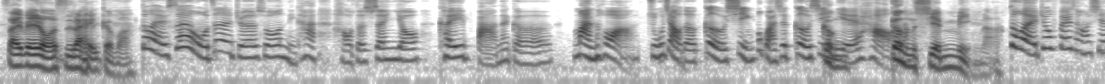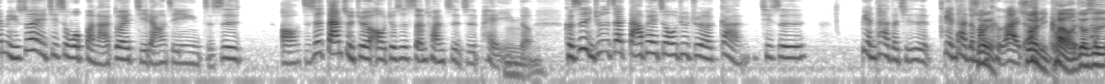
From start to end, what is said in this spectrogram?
塞菲罗斯那一个吗？对，所以我真的觉得说，你看好的声优可以把那个漫画主角的个性，不管是个性也好，更鲜明啦。对，就非常鲜明。所以其实我本来对吉良吉影只是哦，只是单纯觉得哦，就是身穿自制配音的。嗯可是你就是在搭配之后就觉得，干，其实变态的，其实变态的蛮可爱的。所以你看哦，就是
